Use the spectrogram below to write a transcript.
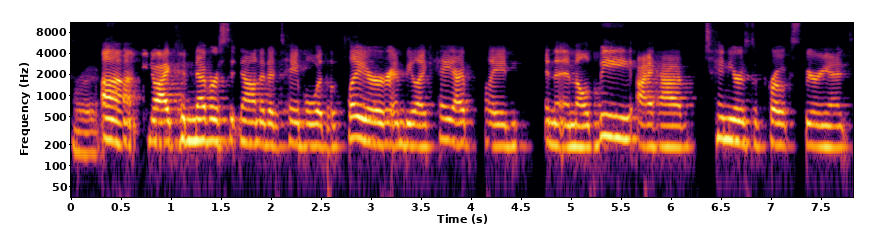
Right. Um, you know, I could never sit down at a table with a player and be like, hey, I played in the MLB. I have 10 years of pro experience.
